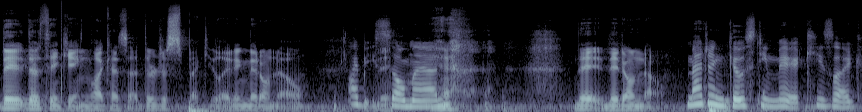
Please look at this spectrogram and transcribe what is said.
they they're thinking. Like I said, they're just speculating. They don't know. I'd be They- so mad. Yeah. they they don't know. Imagine Ghosty Mick. He's like,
